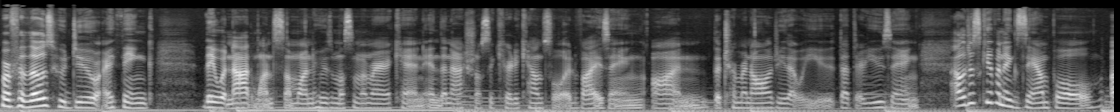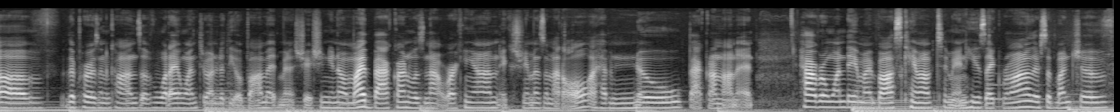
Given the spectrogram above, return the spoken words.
But for those who do, I think they would not want someone who's Muslim American in the National Security Council advising on the terminology that we use, that they're using. I'll just give an example of the pros and cons of what I went through under the Obama administration. You know, my background was not working on extremism at all. I have no background on it. However, one day my boss came up to me and he was like, "Rumana, there's a bunch of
